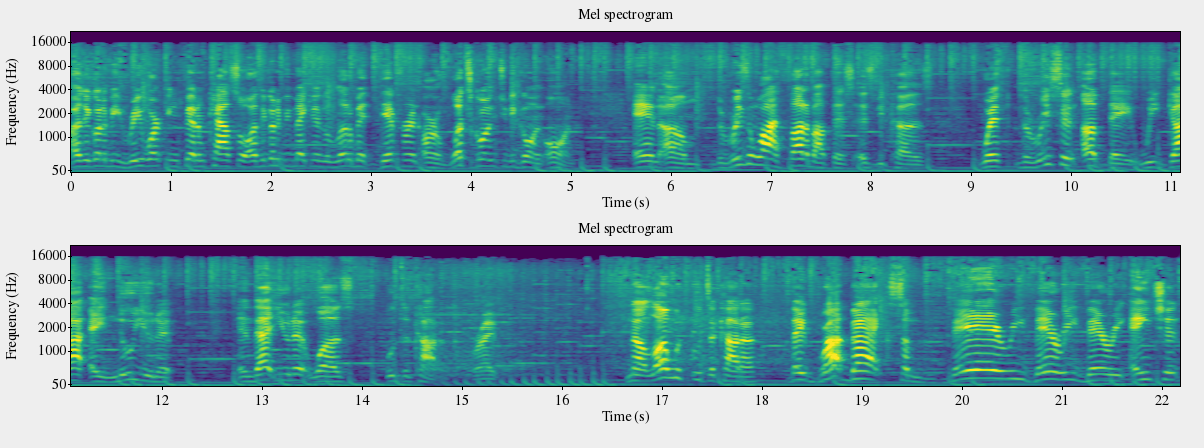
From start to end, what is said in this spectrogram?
Are they going to be reworking Phantom Castle? Are they going to be making it a little bit different? Or what's going to be going on? And um, the reason why I thought about this is because with the recent update, we got a new unit, and that unit was Utakata, right? Now, along with Utakata, they brought back some very, very, very ancient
